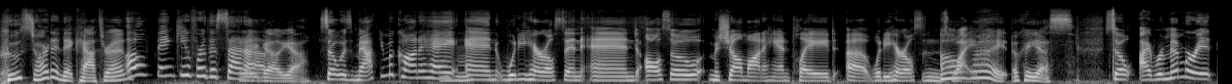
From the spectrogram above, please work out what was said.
who starred in it, Catherine? Oh, thank you for the setup. There you go, yeah. So it was Matthew McConaughey and Woody Harrelson, and also Michelle Monaghan played uh, Woody Harrelson's Oh, wife. right. Okay, yes. So I remember it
